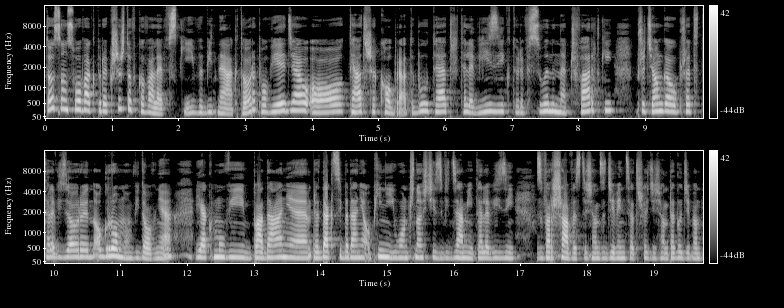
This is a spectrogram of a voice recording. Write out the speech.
To są słowa, które Krzysztof Kowalewski, wybitny aktor, powiedział o teatrze Kobra. To był teatr telewizji, który w słynne czwartki przyciągał przed telewizory no, ogromną widownię. Jak mówi badanie redakcji badania opinii i łączności z widzami telewizji z Warszawy z 1969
